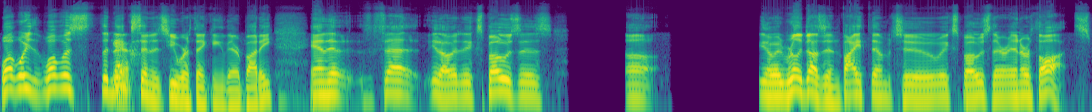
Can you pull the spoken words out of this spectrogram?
what was what was the next yeah. sentence you were thinking there, buddy? And it uh, you know it exposes. Uh, you know, it really does invite them to expose their inner thoughts.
